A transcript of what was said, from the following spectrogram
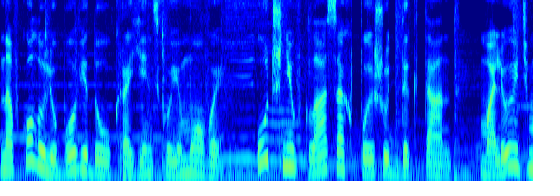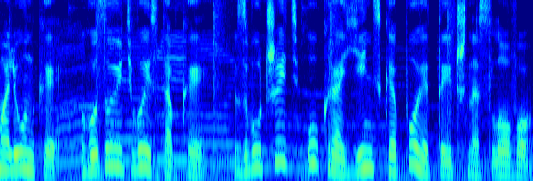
навколо любові до української мови. Учні в класах пишуть диктант, малюють малюнки, готують виставки. Звучить українське поетичне слово.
